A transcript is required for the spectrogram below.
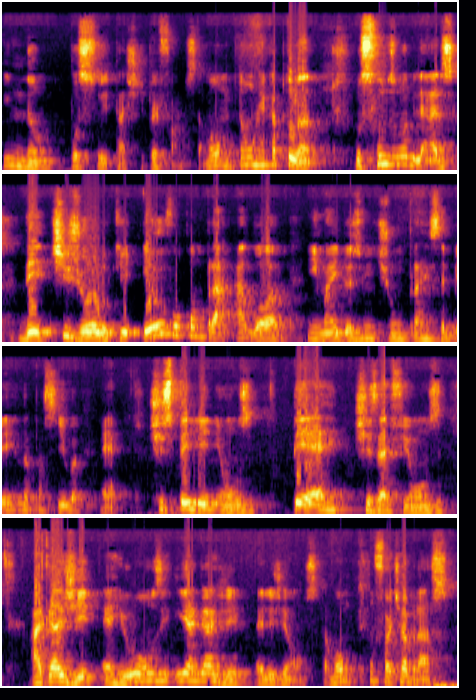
e não possui taxa de performance, tá bom? Então, recapitulando, os fundos imobiliários de tijolo que eu vou comprar agora em maio de 2021 para receber renda passiva é XPIN11, TRXF11, HGRU11 e HGLG11, tá bom? Um forte abraço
